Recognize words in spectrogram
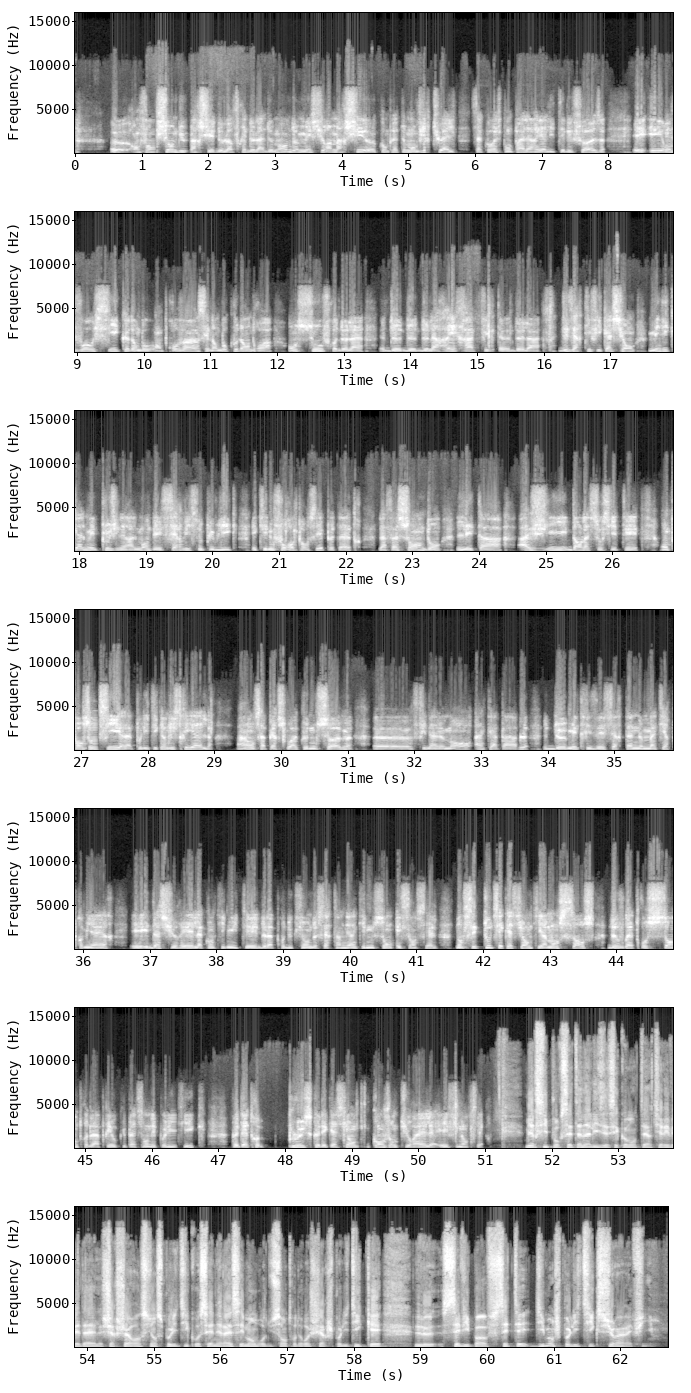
euh, en fonction du marché, de l'offre et de la demande, mais sur un marché euh, complètement virtuel. Ça correspond pas à la réalité des choses. Et, et on voit aussi que dans en province et dans beaucoup d'endroits, on souffre de la de, de, de la euh, de la désertification médicale, mais plus généralement des services publics, et qu'il nous faut repenser peut-être la façon dont l'État agit dans la société. On pense aussi à la politique industrielle. Hein, on s'aperçoit que nous sommes euh, finalement incapables de maîtriser certaines matières premières et d'assurer la continuité de la production de certains biens qui nous sont essentiels. Donc c'est toutes ces questions qui, à mon sens, devraient être au centre de la préoccupation des politiques, peut-être plus que des questions conjoncturelles et financières. Merci pour cette analyse et ces commentaires, Thierry Vedel, chercheur en sciences politiques au CNRS et membre du Centre de recherche politique et le CEVIPOF. C'était Dimanche politique sur RFI.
